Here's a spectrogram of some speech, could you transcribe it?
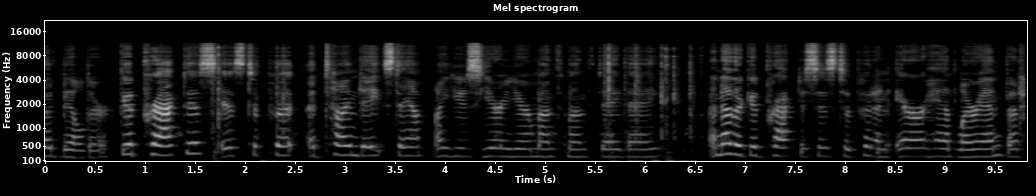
code builder. Good practice is to put a time date stamp. I use year, year, month, month, day, day. Another good practice is to put an error handler in, but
